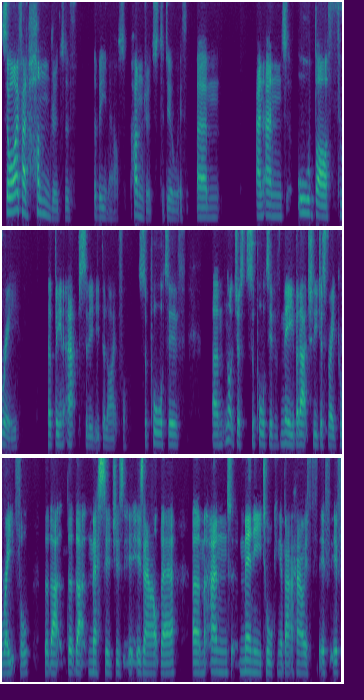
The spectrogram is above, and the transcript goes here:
So I've had hundreds of, of emails, hundreds to deal with, um, and and all bar three have been absolutely delightful, supportive, um, not just supportive of me, but actually just very grateful that that that, that message is is out there. Um, and many talking about how if if if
